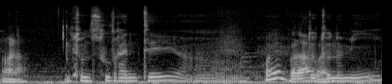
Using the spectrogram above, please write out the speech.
Voilà. Une de souveraineté, euh, voilà, d'autonomie.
